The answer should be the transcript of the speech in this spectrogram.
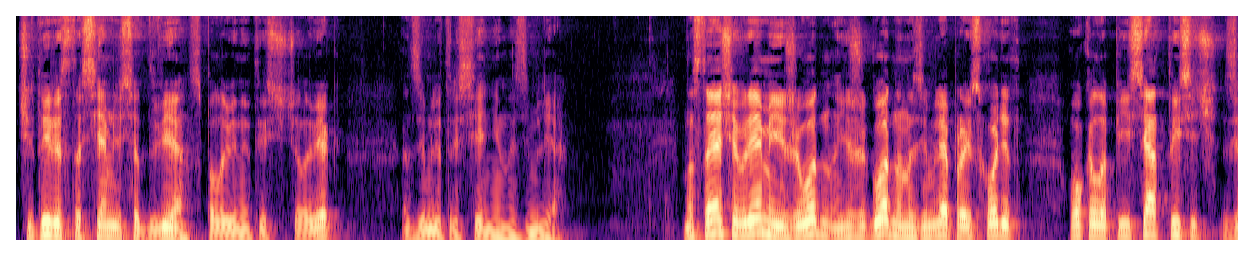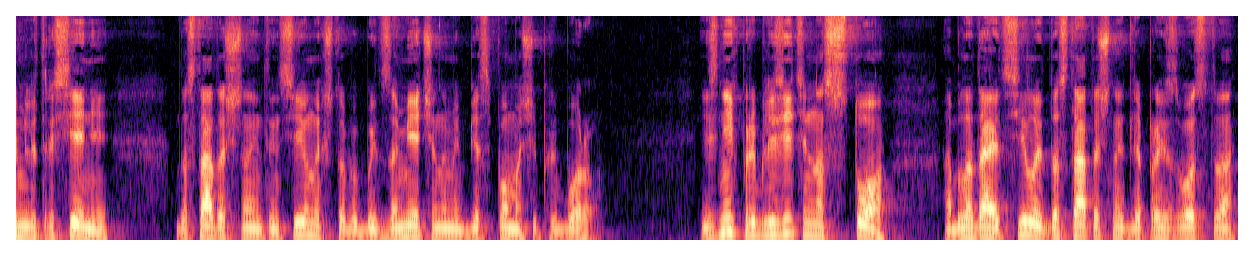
472 с половиной тысяч человек от землетрясений на Земле. В настоящее время ежегодно на Земле происходит около 50 тысяч землетрясений, достаточно интенсивных, чтобы быть замеченными без помощи приборов. Из них приблизительно 100 обладают силой, достаточной для производства,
